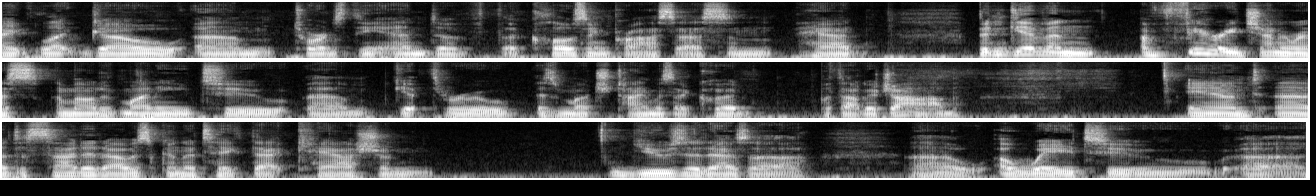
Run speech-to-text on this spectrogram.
I let go um, towards the end of the closing process and had been given a very generous amount of money to um, get through as much time as I could without a job. And uh, decided I was going to take that cash and use it as a uh, a way to uh,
